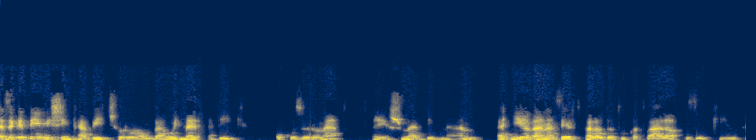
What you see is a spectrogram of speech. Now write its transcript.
ezeket én is inkább így sorolom be, hogy meddig okoz örömet, és meddig nem. Hát nyilván azért feladatokat vállalkozóként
